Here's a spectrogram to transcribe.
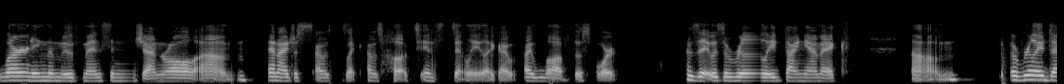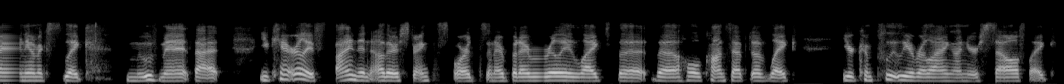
learning the movements in general. Um, and I just I was like I was hooked instantly. Like I I loved the sport because it was a really dynamic um, a really dynamic like movement that you can't really find in other strength sports and I but I really liked the the whole concept of like you're completely relying on yourself like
